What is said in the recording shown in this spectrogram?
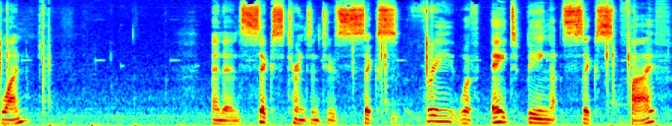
1. And then 6 turns into 6, 3, with 8 being 6, 5.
